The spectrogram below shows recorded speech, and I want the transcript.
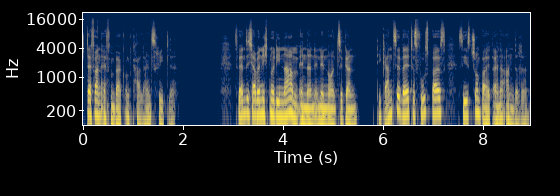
Stefan Effenberg und Karl-Heinz Riedle. Es werden sich aber nicht nur die Namen ändern in den 90ern. Die ganze Welt des Fußballs, sie ist schon bald eine andere.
